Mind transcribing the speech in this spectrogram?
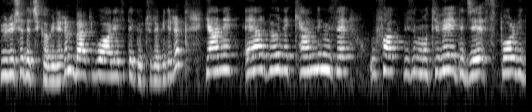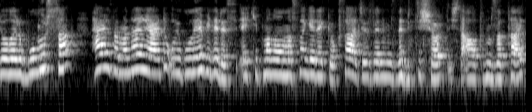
Yürüyüşe de çıkabilirim. Belki bu aleti de götürebilirim. Yani eğer böyle kendimize ufak bizi motive edici spor videoları bulursak her zaman her yerde uygulayabiliriz. Ekipman olmasına gerek yok. Sadece üzerimizde bir tişört, işte altımıza tight,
